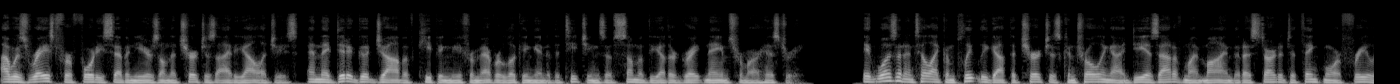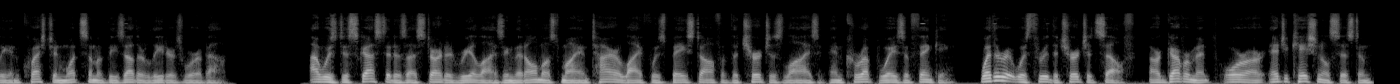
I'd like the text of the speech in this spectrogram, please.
I was raised for 47 years on the church's ideologies, and they did a good job of keeping me from ever looking into the teachings of some of the other great names from our history. It wasn't until I completely got the church's controlling ideas out of my mind that I started to think more freely and question what some of these other leaders were about. I was disgusted as I started realizing that almost my entire life was based off of the church's lies and corrupt ways of thinking, whether it was through the church itself, our government, or our educational system,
